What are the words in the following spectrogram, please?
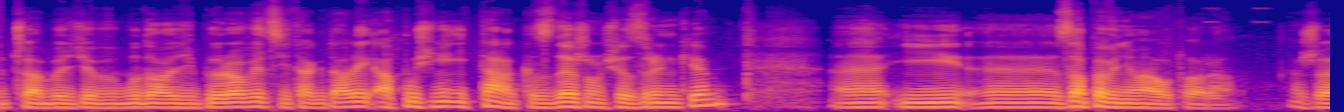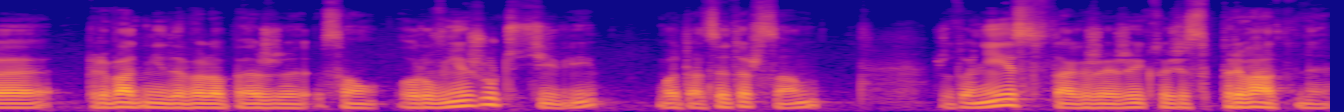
e, trzeba będzie wybudować biurowiec i tak dalej, a później i tak zderzą się z rynkiem e, i zapewniam autora, że prywatni deweloperzy są również uczciwi, bo tacy też są, że to nie jest tak, że jeżeli ktoś jest prywatny,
